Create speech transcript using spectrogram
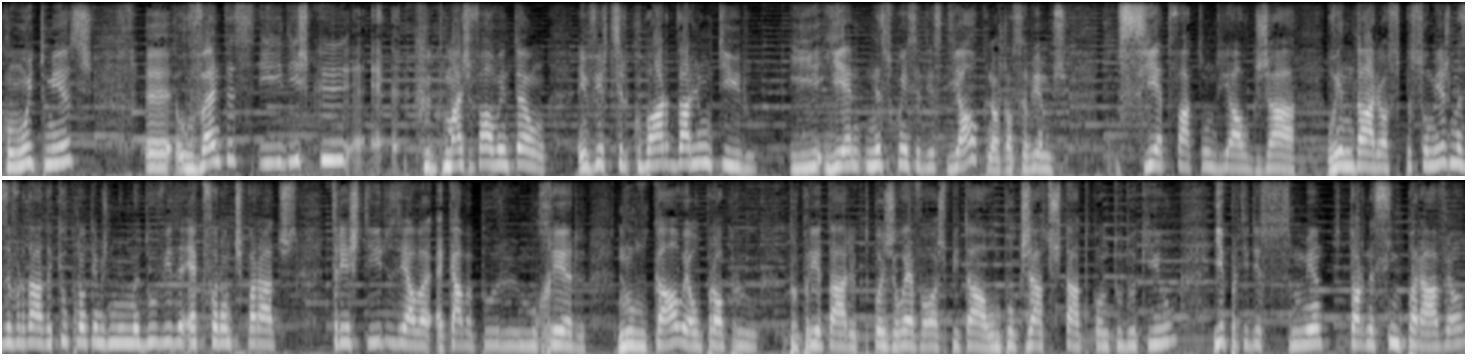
com oito meses, uh, levanta-se e diz que, uh, que mais vale então, em vez de ser cobarde, dar-lhe um tiro. E, e é na sequência desse diálogo, que nós não sabemos se é de facto um diálogo já lendário ou se passou mesmo, mas a verdade, aquilo que não temos nenhuma dúvida é que foram disparados três tiros e ela acaba por morrer no local. É o próprio proprietário que depois a leva ao hospital, um pouco já assustado com tudo aquilo, e a partir desse momento torna-se imparável.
